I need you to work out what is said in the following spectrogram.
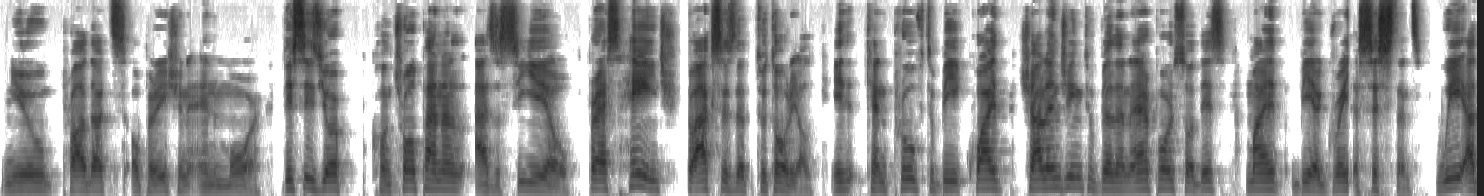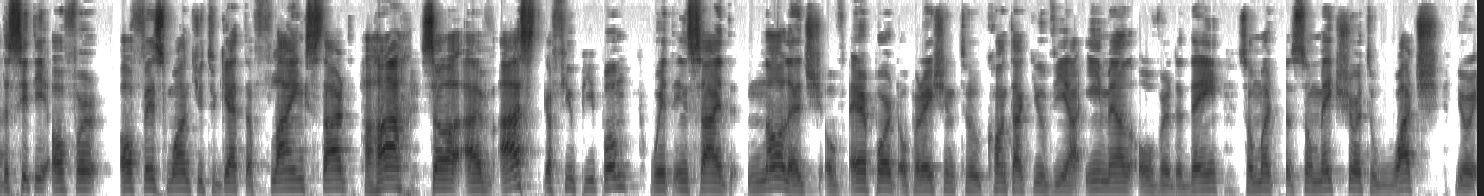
new products, operation and more. This is your control panel as a CEO. Press H to access the tutorial. It can prove to be quite challenging to build an airport, so this might be a great assistant. We at the city offer office want you to get a flying start. Haha. So i've asked a few people with inside knowledge of airport operation to contact you via email over the day. So much so make sure to watch your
